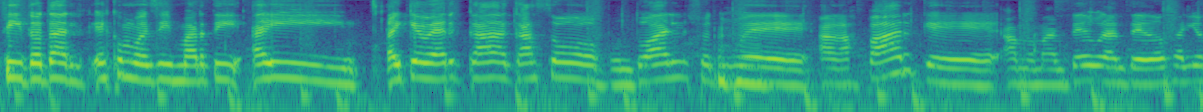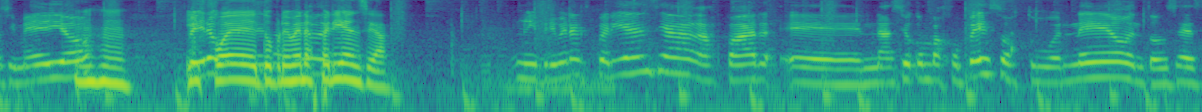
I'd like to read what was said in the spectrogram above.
Sí, total. Es como decís, Marti, hay, hay que ver cada caso puntual. Yo tuve a Gaspar, que amamanté durante dos años y medio. Ujú. Y fue tu primera de- experiencia. Mi primera experiencia, Gaspar eh, nació con bajo peso, estuvo en neo, entonces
